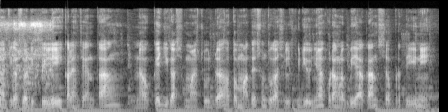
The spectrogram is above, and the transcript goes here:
Nah jika sudah dipilih kalian centang. Nah oke jika semua sudah otomatis untuk hasil videonya kurang lebih akan seperti ini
